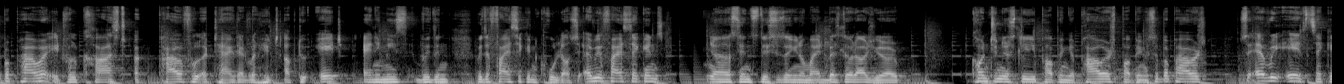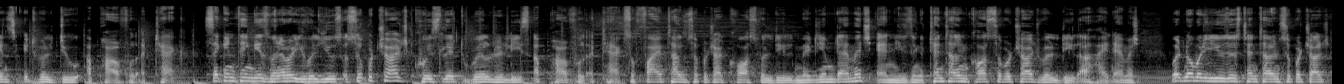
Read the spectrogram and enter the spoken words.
superpower, it will cast a powerful attack that will hit up to 8 enemies within with a 5 second cooldown. So every 5 seconds, uh, since this is a you know might best loadout, you're continuously popping your powers, popping your superpowers. So every 8 seconds it will do a powerful attack. Second thing is whenever you will use a supercharge, Quislet will release a powerful attack. So 5000 supercharge cost will deal medium damage and using a 10,000 cost supercharge will deal a high damage. But nobody uses 10,000 supercharge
